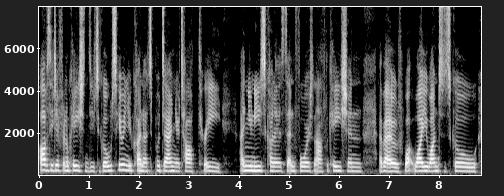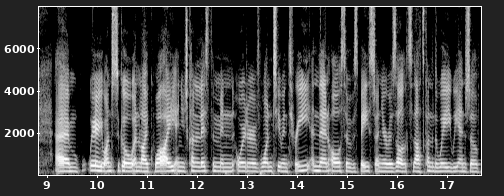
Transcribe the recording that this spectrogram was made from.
obviously different locations you to go to and you kind of had to put down your top 3 and you need to kind of send forward an application about what why you wanted to go um, where you wanted to go and like why, and you'd kind of list them in order of one, two, and three, and then also it was based on your results. So that's kind of the way we ended up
